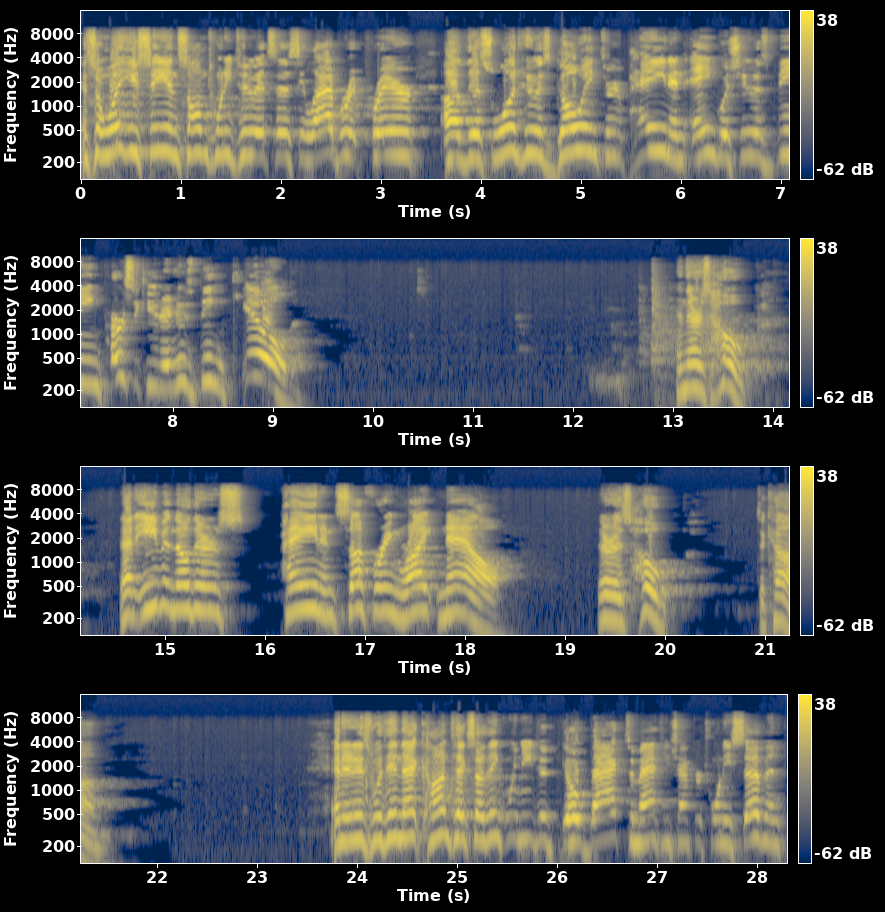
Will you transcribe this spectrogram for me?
And so, what you see in Psalm 22, it's this elaborate prayer of this one who is going through pain and anguish, who is being persecuted, who's being killed. And there's hope that even though there's pain and suffering right now, there is hope to come. And it is within that context, I think we need to go back to Matthew chapter 27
